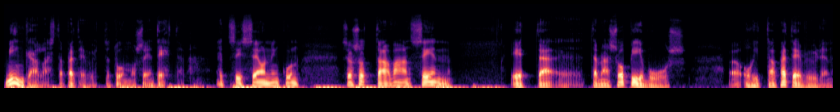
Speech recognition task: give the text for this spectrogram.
minkäänlaista pätevyyttä tuommoiseen tehtävään. Et siis se, on niin kuin, se osoittaa vaan sen, että eh, tämä sopivuus eh, ohittaa pätevyyden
